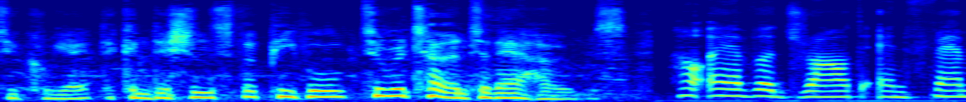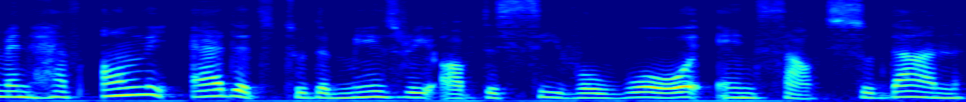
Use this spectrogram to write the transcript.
to create the conditions for people to return to their homes. However, drought and famine have only added to the misery of the civil war in South Sudan.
